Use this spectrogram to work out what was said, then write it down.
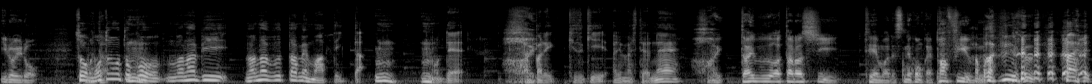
いろいろ。そうもともとこう学び学ぶためもあっていったうん、うん。ので、はい。やっぱ。り気づきありましたよね。はい。だいぶ新しいテーマですね。今回、パフュームパフュームはい。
